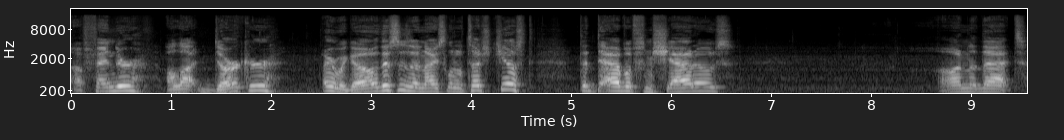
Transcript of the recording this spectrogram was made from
uh, fender a lot darker. There we go. This is a nice little touch. Just the dab of some shadows on that.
